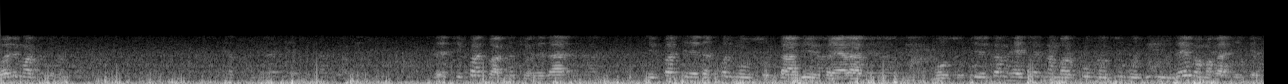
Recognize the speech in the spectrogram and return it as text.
ولی مرفوض صفات واقع شو ده صفات ده خپل موصوف تعبیر په یاره موصوف چې کوم حیثیت نه مرفوع منصوب مدیر دی به مغه حیثیت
